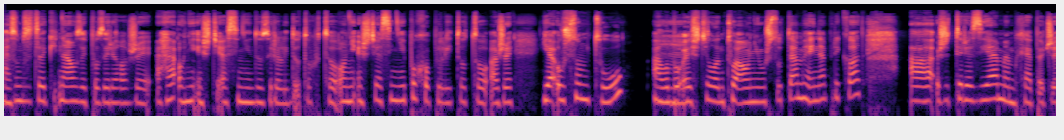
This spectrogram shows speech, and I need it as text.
a som sa tak naozaj pozerala, že aha, oni ešte asi nedozreli do tohto, oni ešte asi nepochopili toto a že ja už som tu, alebo mm. ešte len tu a oni už sú tam, hej, napríklad. A že teraz ja mám chápať, že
